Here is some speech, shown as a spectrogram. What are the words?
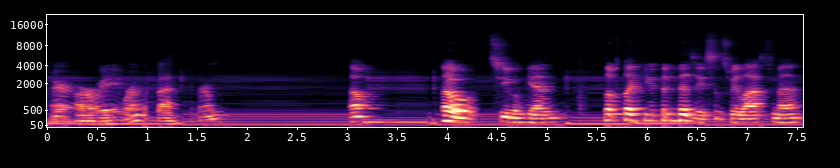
where are we? We're in the bathroom. Oh, Oh, it's you again. Looks like you've been busy since we last met.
